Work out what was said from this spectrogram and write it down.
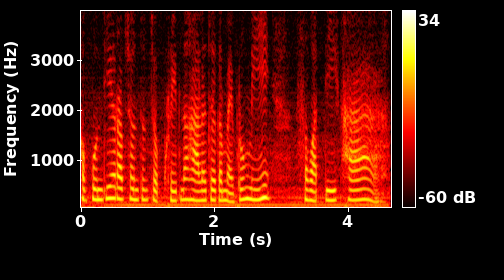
ขอบคุณที่รับชมจนจบคลิปนะคะ แล้วเจอกันใหม่พรุ่งนี้ สวัสดีค่ะ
